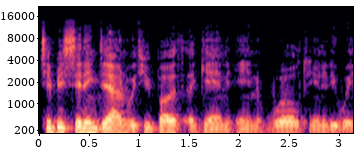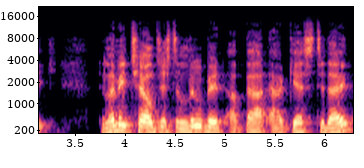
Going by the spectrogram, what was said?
to be sitting down with you both again in World Unity Week. Now, let me tell just a little bit about our guest today.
